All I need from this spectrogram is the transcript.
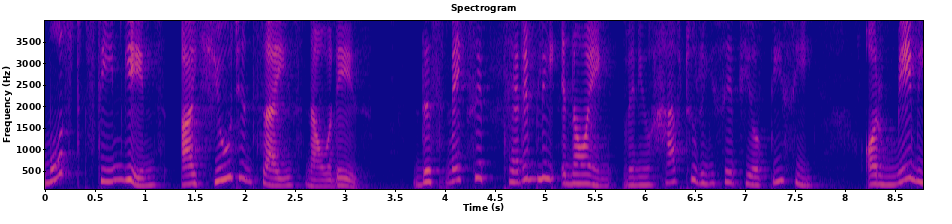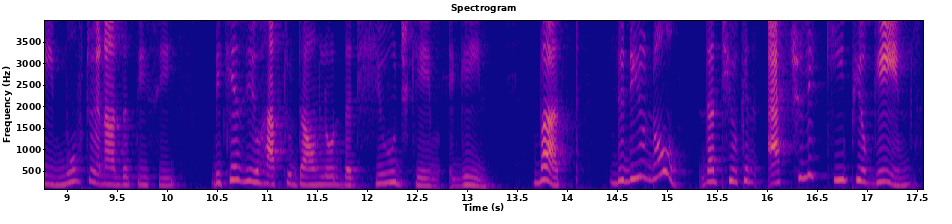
Most Steam games are huge in size nowadays. This makes it terribly annoying when you have to reset your PC or maybe move to another PC because you have to download that huge game again. But did you know that you can actually keep your games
